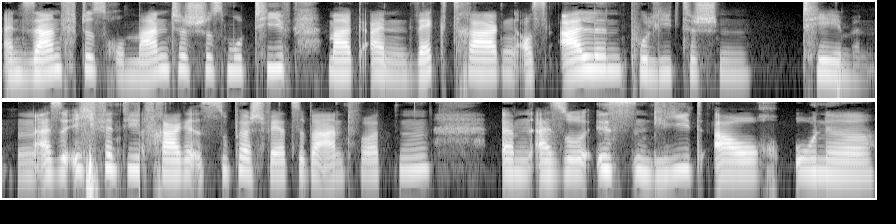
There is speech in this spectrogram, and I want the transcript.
Ein sanftes, romantisches Motiv mag einen wegtragen aus allen politischen Themen. Also ich finde, die Frage ist super schwer zu beantworten. Ähm, also ist ein Lied auch ohne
